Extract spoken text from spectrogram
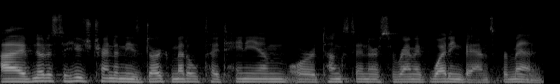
I've noticed a huge trend in these dark metal titanium or tungsten or ceramic wedding bands for men.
